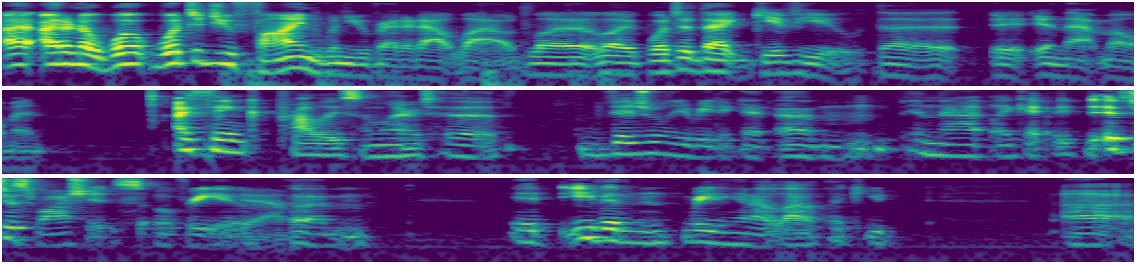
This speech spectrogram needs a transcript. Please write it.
I, I don't know what what did you find when you read it out loud? Like, like what did that give you the in that moment? I think probably similar to visually reading it um in that like it, it just washes over you Yeah. um it even reading it out loud like you uh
